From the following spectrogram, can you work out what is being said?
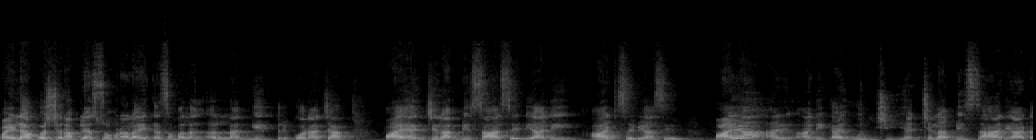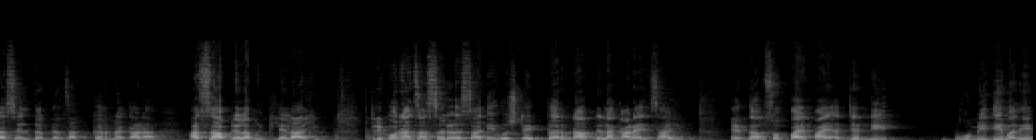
पहिला क्वेश्चन आपल्यासमोर आला एका समलंगित त्रिकोणाच्या पायांची लांबी सहा सेमी आणि आठ सेमी असेल. पाया आणि आणि काय उंची यांची लांबी सहा आणि आठ असेल तर त्याचा कर्ण काढा. असं आपल्याला म्हटलेलं आहे. त्रिकोणाचा सरळ साधी गोष्ट एक कर्ण आपल्याला काढायचा आहे. एकदम सोपा आहे पाय ज्यांनी भूमितीमध्ये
